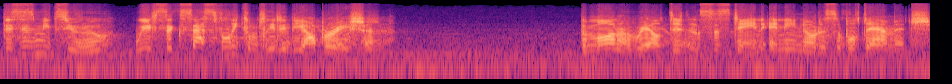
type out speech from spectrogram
This is Mitsuru. We've successfully completed the operation. The monorail didn't sustain any noticeable damage.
